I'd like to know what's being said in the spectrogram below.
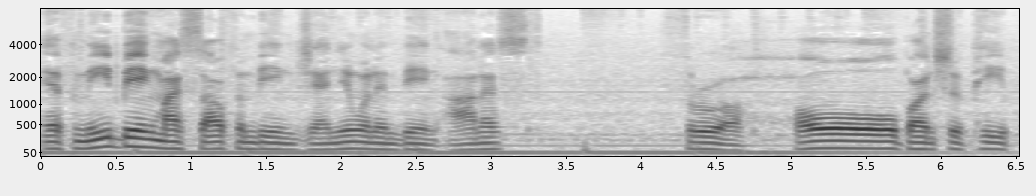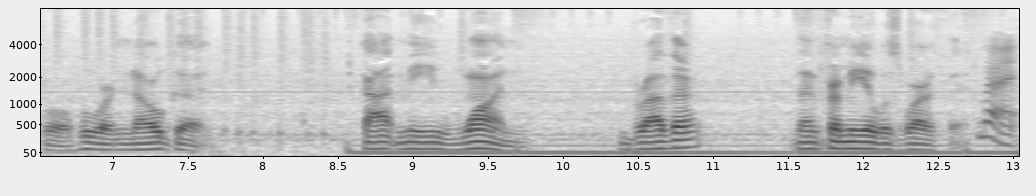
If me being myself and being genuine and being honest through a whole bunch of people who were no good got me one brother, then for me it was worth it Right.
